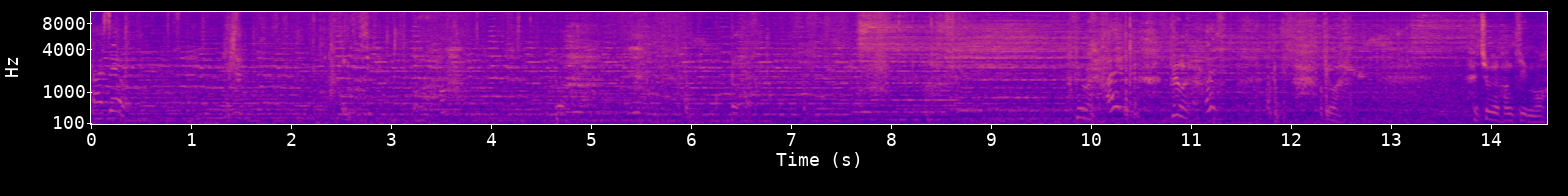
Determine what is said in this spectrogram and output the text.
大少，邊位？邊位？邊位？你終於肯見我，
